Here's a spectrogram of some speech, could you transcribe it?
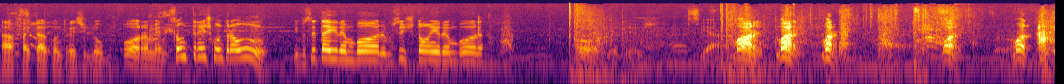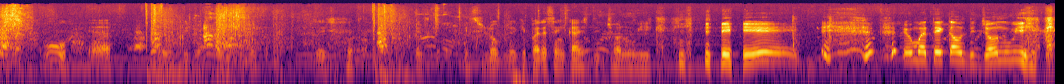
a fightar contra esses lobos? Porra, man. São três contra um. E você tá a ir embora. Vocês estão a ir embora. Oh, meu Deus. Yeah. Morre, morre, morre. Morre, morre. Ah. Uh, é. Esses lobos aqui parecem cães de John Wick. Eu matei cão de John Wick.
